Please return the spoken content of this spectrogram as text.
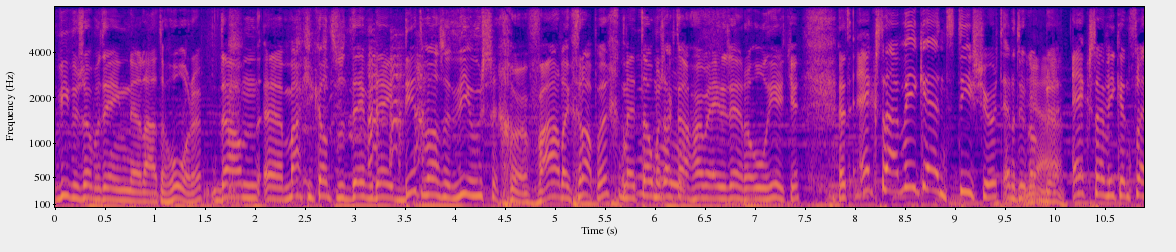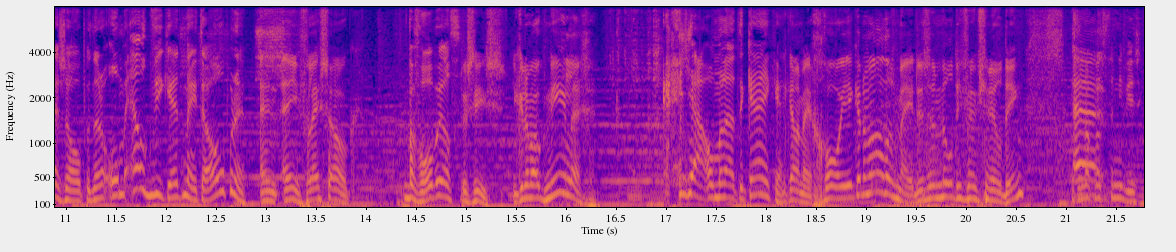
wie we zo meteen eh, laten horen... dan eh, maak je kans op de DVD Dit Was Het Nieuws. Gevaarlijk grappig. Met Thomas Akta, Harm Edens en Raoul Heertje. Het extra weekend t-shirt. En natuurlijk Ja. ook de extra weekend flesopener... om elk weekend mee te openen. En, en je fles ook. Bijvoorbeeld. Precies. Je kunt hem ook neerleggen. Ja, om er naar te kijken. Je kan ermee gooien. Je kan er van alles mee. Dus een multifunctioneel ding. Is er nog Eh, wat van die whisky?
